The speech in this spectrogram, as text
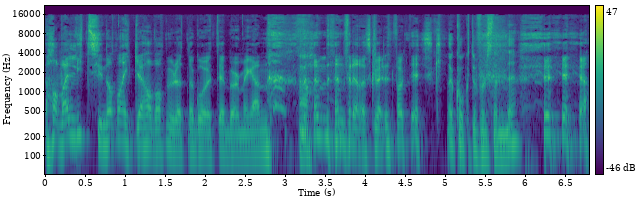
Det var litt synd at man ikke hadde hatt muligheten å gå ut i Birmingham den, den fredagskvelden, faktisk. Det kokte fullstendig. ja.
